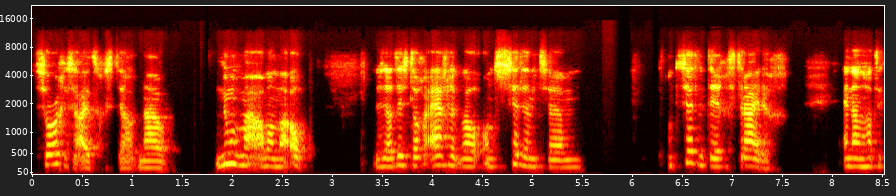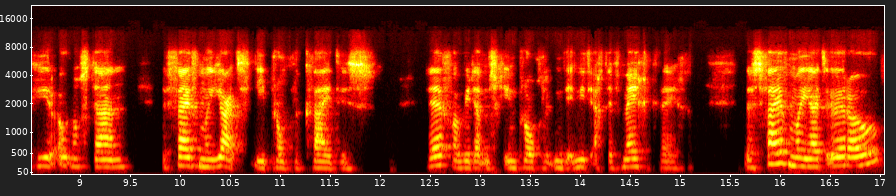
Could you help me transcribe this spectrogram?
Zorg is uitgesteld. Nou, noem het maar allemaal maar op. Dus dat is toch eigenlijk wel ontzettend, um, ontzettend tegenstrijdig. En dan had ik hier ook nog staan de 5 miljard die per kwijt is. Hè, voor wie dat misschien per ongeluk niet, niet echt heeft meegekregen. Dus 5 miljard euro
